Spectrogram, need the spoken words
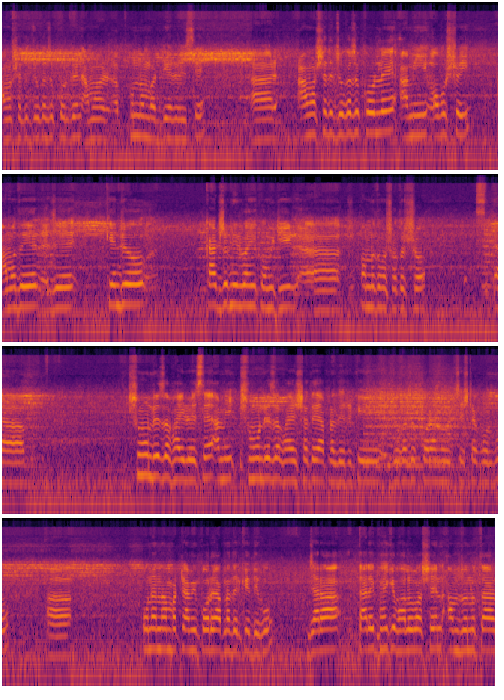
আমার সাথে যোগাযোগ করবেন। আমার ফোন নম্বর দেওয়া রয়েছে। আর আমার সাথে যোগাযোগ করলে আমি অবশ্যই আমাদের যে কেন্দ্রীয় কার্যনির্বাহী কমিটির অন্যতম সদস্য সুমন রেজা ভাই রয়েছে। আমি সুমন রেজা ভাইয়ের সাথে আপনাদেরকে যোগাযোগ করানোর চেষ্টা করব। ওনার নাম্বারটা আমি পরে আপনাদেরকে দেব। যারা তারেক ভাইকে ভালোবাসেন, আমজনতার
